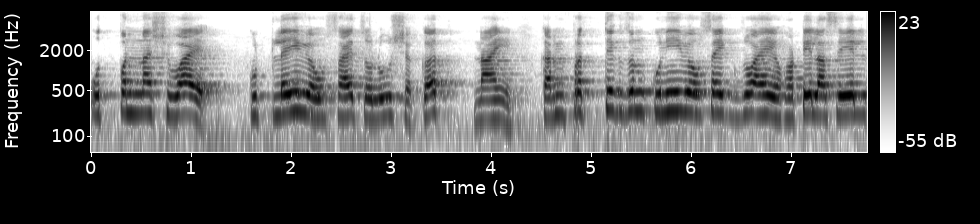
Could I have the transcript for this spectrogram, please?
उत्पन्नाशिवाय कुठलाही व्यवसाय चालू शकत नाही. कारण प्रत्येकजण कुणीही व्यावसायिक जो आहे हॉटेल असेल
